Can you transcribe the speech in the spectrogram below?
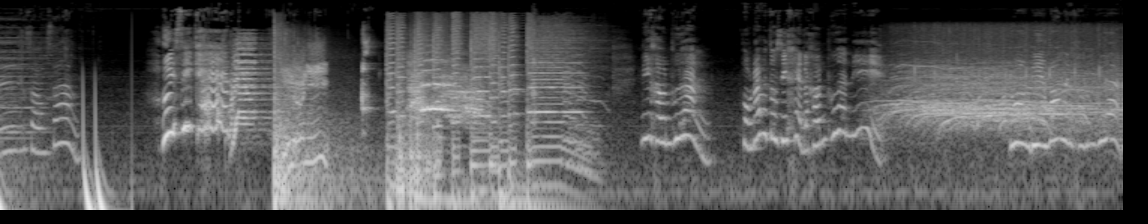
หนึ่งสองสามเฮ้ยซีเคด ผมได้เป็นตัวซีเคดแล้วค่ะเพื่อนๆนี่ดวงดีมากเลยค่ะเพื่อน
